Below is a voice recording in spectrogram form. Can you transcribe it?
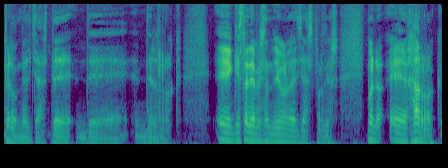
Perdón, del jazz, de, de del rock. Eh, ¿Qué estaría pensando yo con el jazz? Por Dios. Bueno, eh, hard rock,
